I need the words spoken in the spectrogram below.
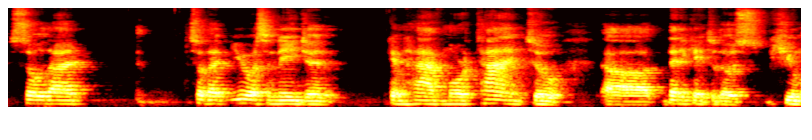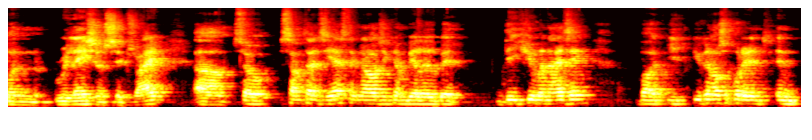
so that so that you as an agent can have more time to uh, dedicate to those human relationships, right? Um, so sometimes, yes, technology can be a little bit dehumanizing, but you, you can also put it in, in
